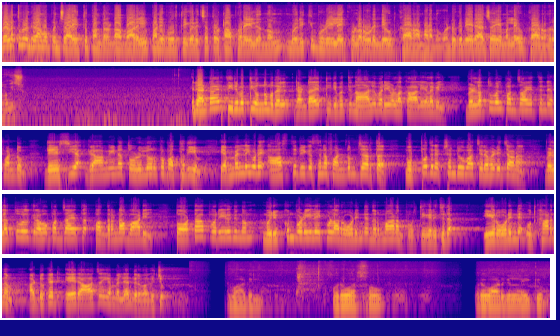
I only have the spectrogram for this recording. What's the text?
വെള്ളത്തൂർ ഗ്രാമപഞ്ചായത്ത് പന്ത്രണ്ടാം വാർഡിൽ പണി പൂർത്തീകരിച്ച തൊട്ടാപ്പുരയിൽ നിന്നും മുരിക്കുംപുഴയിലേക്കുള്ള റോഡിന്റെ ഉദ്ഘാടനം നടന്നു. Advocate Raja M L A ഉദ്ഘാടനം നിർവഹിച്ചു. രണ്ടായിരത്തി ഇരുപത്തിയൊന്ന് മുതൽ രണ്ടായിരത്തി ഇരുപത്തിനാല് വരെയുള്ള കാലയളവിൽ വെള്ളത്തൂവൽ പഞ്ചായത്തിന്റെ ഫണ്ടും ദേശീയ ഗ്രാമീണ തൊഴിലുറപ്പ് പദ്ധതിയും എം എൽ എയുടെ ആസ്തി വികസന ഫണ്ടും ചേർത്ത് മുപ്പത് ലക്ഷം രൂപ ചിലവഴിച്ചാണ് വെള്ളത്തൂവൽ ഗ്രാമപഞ്ചായത്ത് പന്ത്രണ്ടാം വാർഡിൽ തോട്ടാപുരയിൽ നിന്നും മുരിക്കുംപുഴയിലേക്കുള്ള റോഡിന്റെ നിർമ്മാണം പൂർത്തീകരിച്ചത്. ഈ റോഡിന്റെ ഉദ്ഘാടനം advocate A Raja M L A നിർവഹിച്ചു. വാർഡിൽ ഓരോ വർഷവും ഓരോ വാർഡുകളിലേക്കും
